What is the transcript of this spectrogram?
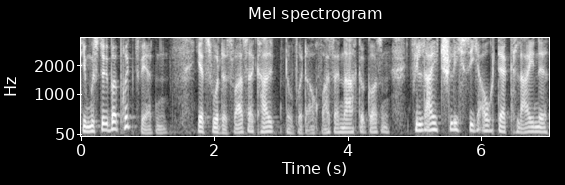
die musste überbrückt werden. Jetzt wurde das Wasser kalt, nun wurde auch Wasser nachgegossen. Vielleicht schlich sich auch der kleine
